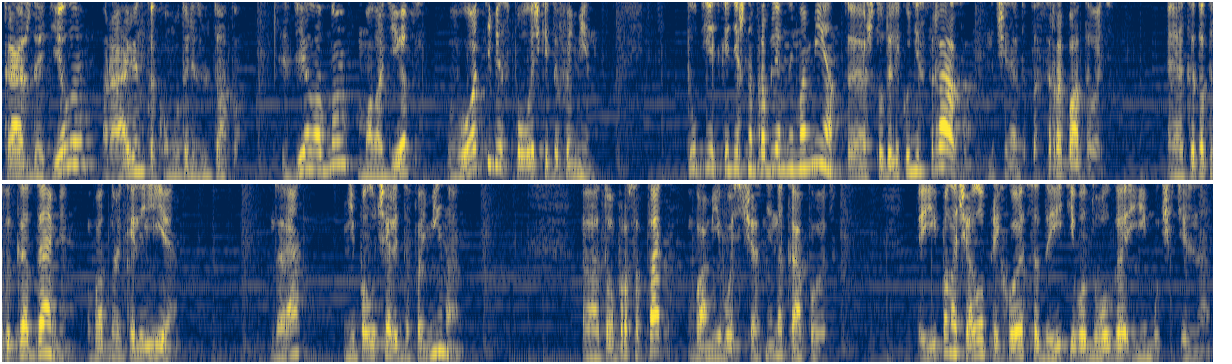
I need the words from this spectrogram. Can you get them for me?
Каждое дело равен какому-то результату. Сделал одно – молодец, вот тебе с полочки дофамин. Тут есть, конечно, проблемный момент, э, что далеко не сразу начинает это срабатывать. Э, когда вы годами в одной колее да, не получали дофамина, а, то просто так вам его сейчас не накапают. И поначалу приходится доить его долго и мучительно,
